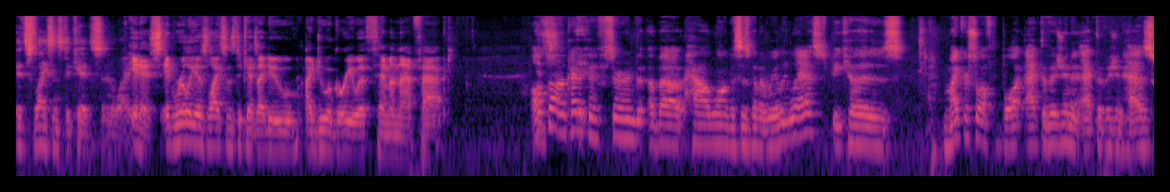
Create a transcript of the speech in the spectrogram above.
it's licensed to kids in a way. It is. It really is licensed to kids. I do. I do agree with him in that fact. also, it's- I'm kind of it- concerned about how long this is going to really last because Microsoft bought Activision, and Activision has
